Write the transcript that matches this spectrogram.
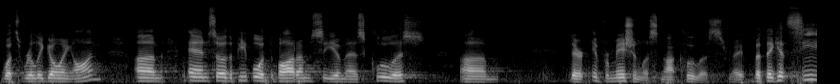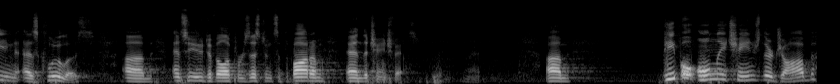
what's really going on. Um, and so the people at the bottom see them as clueless. Um, they're informationless, not clueless, right? But they get seen as clueless. Um, and so you develop resistance at the bottom, and the change fails. Right. Um, people only change their job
